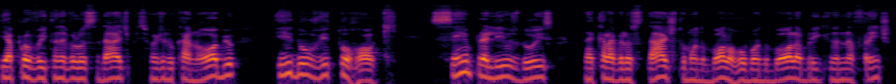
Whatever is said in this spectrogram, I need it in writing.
e aproveitando a velocidade, principalmente do Canóbio e do Vitor Roque. Sempre ali os dois naquela velocidade, tomando bola, roubando bola, brincando na frente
